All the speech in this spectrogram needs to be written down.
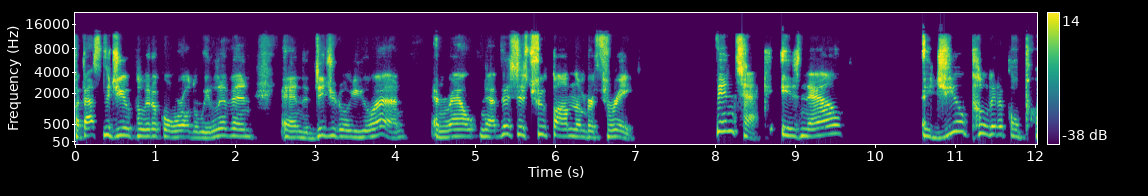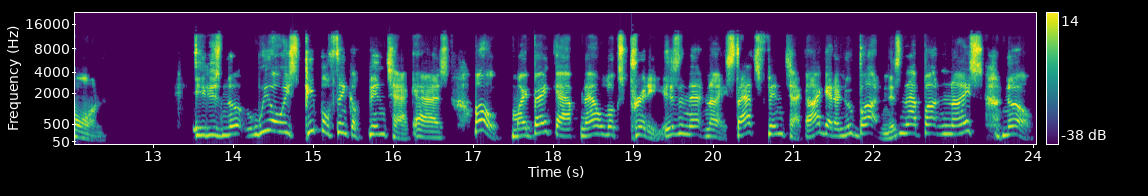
But that's the geopolitical world that we live in, and the digital yuan and now, now this is truth bomb number three. FinTech is now a geopolitical pawn. It is no, we always, people think of FinTech as, oh, my bank app now looks pretty. Isn't that nice? That's FinTech. I get a new button. Isn't that button nice? No.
